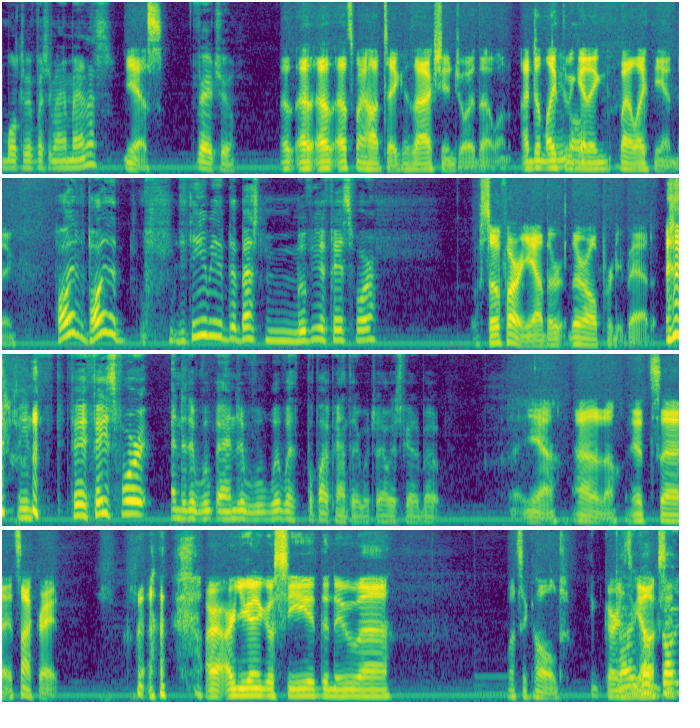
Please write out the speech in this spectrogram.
Multiverse of Madness? Yes. Very true. That, that- that's my hot take. because I actually enjoyed that one. I didn't like the beginning, but I like the ending. Probably, probably the. Do you think it'd be the best movie of Phase 4? So far, yeah, they're they're all pretty bad. I mean, Phase 4 ended, it ended with, with Black Panther, which I always forget about. yeah, I don't know. It's uh, it's not great. are are you gonna go see the new uh, what's it called? Guardians of the Gar- Galaxy. Gar-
